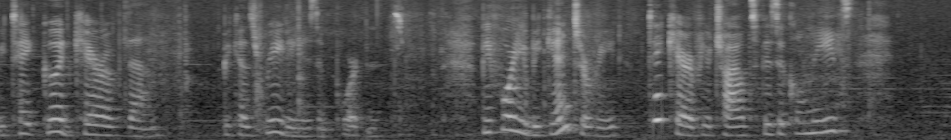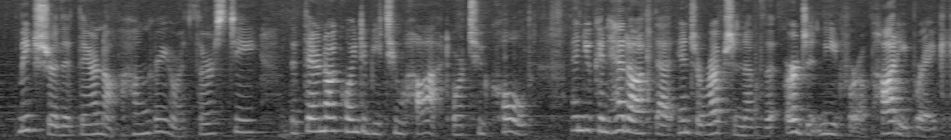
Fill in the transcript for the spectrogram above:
We take good care of them because reading is important. Before you begin to read, take care of your child's physical needs. Make sure that they're not hungry or thirsty, that they're not going to be too hot or too cold, and you can head off that interruption of the urgent need for a potty break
